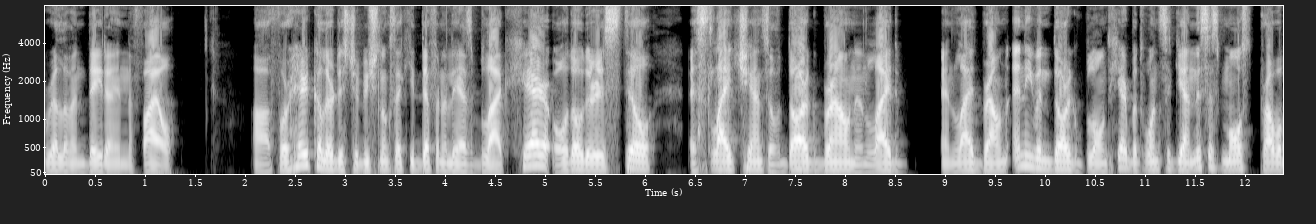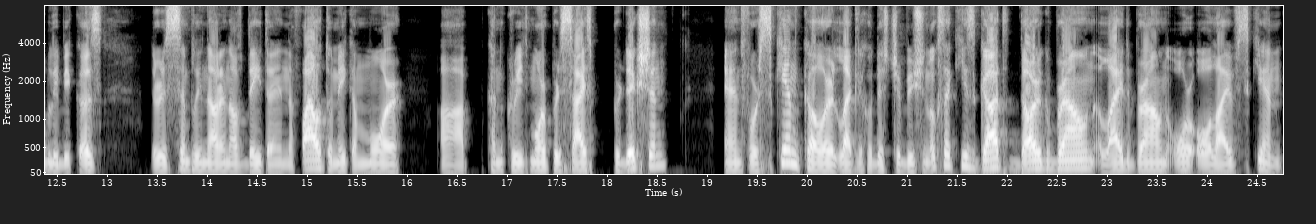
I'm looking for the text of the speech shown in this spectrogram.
relevant data in the file. Uh, for hair color distribution, looks like he definitely has black hair, although there is still a slight chance of dark brown and light and light brown and even dark blonde hair. But once again, this is most probably because there is simply not enough data in the file to make a more uh, concrete, more precise prediction. And for skin color likelihood distribution, looks like he's got dark brown, light brown, or olive skin.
